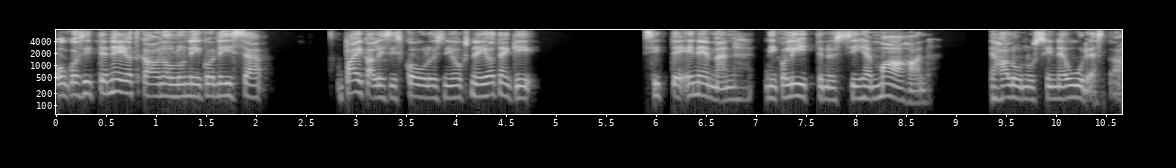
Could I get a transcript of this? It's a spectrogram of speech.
onko sitten ne, jotka on ollut niin niissä paikallisissa kouluissa, niin onko ne jotenkin sitten enemmän niin liittynyt siihen maahan ja halunnut sinne uudestaan?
